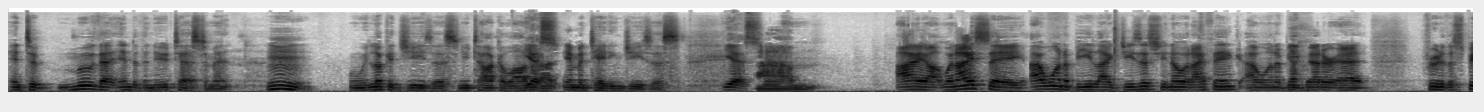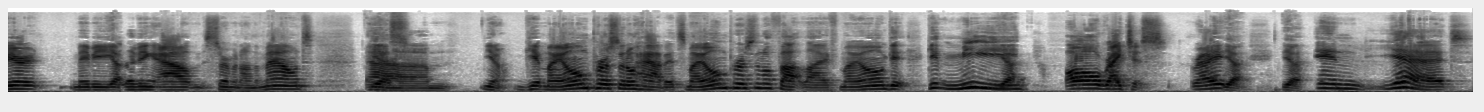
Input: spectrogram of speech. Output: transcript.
And to move that into the New Testament, Mm. when we look at Jesus, and you talk a lot Yes. about imitating Jesus. Yes. Um, I uh, when I say I want to be like Jesus, you know what I think? I want to be better at fruit of the spirit, maybe Yeah. living out Sermon on the Mount. Yes. Um, you know, get my own personal habits, my own personal thought life, my own get get me Yeah. all righteous, right? yeah. Yeah. And yet,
